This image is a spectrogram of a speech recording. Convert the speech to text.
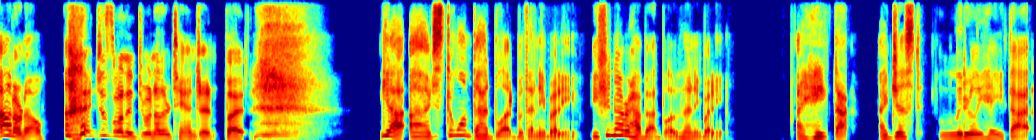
I don't know. I just went into another tangent, but yeah, I just don't want bad blood with anybody. You should never have bad blood with anybody. I hate that. I just literally hate that.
